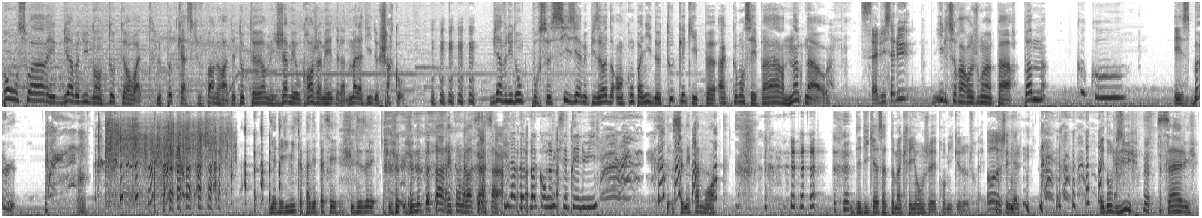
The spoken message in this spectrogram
Bonsoir et bienvenue dans Dr Watt, le podcast qui vous parlera de docteur, mais jamais au grand jamais de la maladie de Charcot. bienvenue donc pour ce sixième épisode en compagnie de toute l'équipe, à commencer par Nimp Now. Salut, salut. Il sera rejoint par Pomme Coucou et Sbull. Il y a des limites à pas dépasser. Je suis désolé. Je, je ne peux pas répondre à ça. Il a même pas compris que c'était lui Ce n'est pas moi. Dédicace à Thomas Crayon, j'avais promis que je le ferais. Oh, génial Et donc Zu. Salut.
